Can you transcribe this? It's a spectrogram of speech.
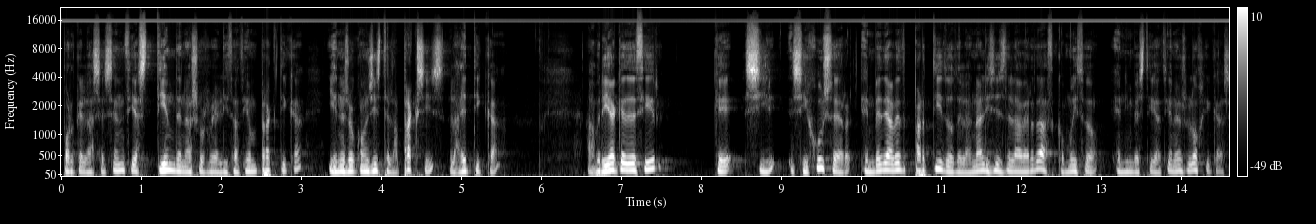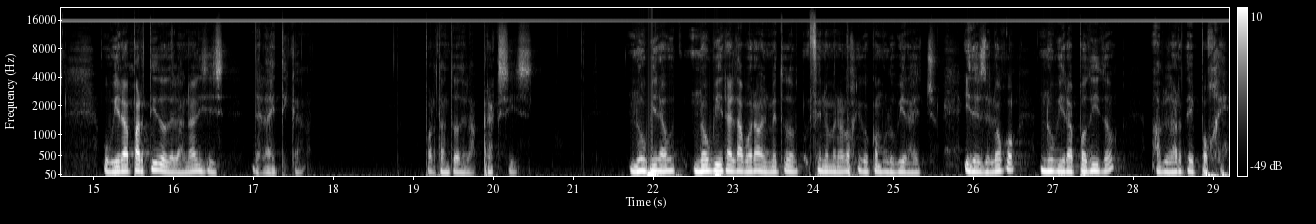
porque las esencias tienden a su realización práctica, y en eso consiste la praxis, la ética, habría que decir que si, si en vez de haber partido del análisis de la verdad, como hizo en investigaciones lógicas, hubiera partido del análisis de la ética, por tanto de la praxis, no hubiera, no hubiera elaborado el método fenomenológico como lo hubiera hecho. Y desde luego no hubiera podido hablar de epoge,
